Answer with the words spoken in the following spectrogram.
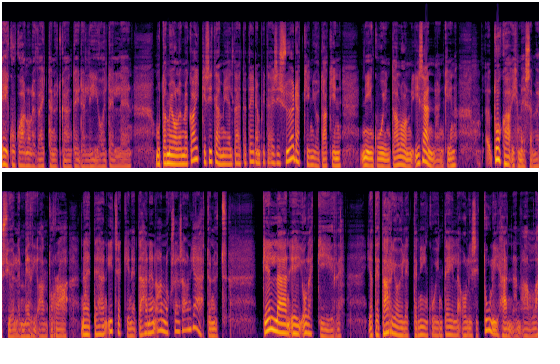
Ei kukaan ole väittänytkään teidän liioitelleen, mutta me olemme kaikki sitä mieltä, että teidän pitäisi syödäkin jotakin, niin kuin talon isännänkin. Tuokaa ihmeessä mösjölle merianturaa. Näettehän itsekin, että hänen annoksensa on jäähtynyt. Kellään ei ole kiire, ja te tarjoilette niin kuin teillä olisi tuli hännän alla.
